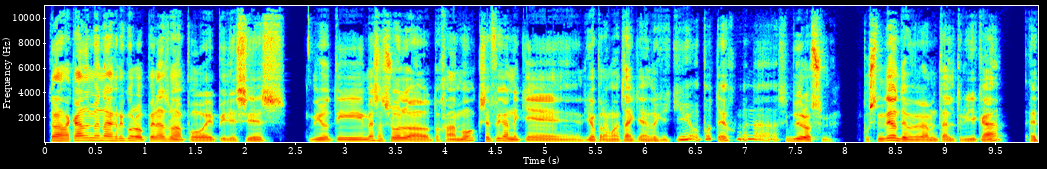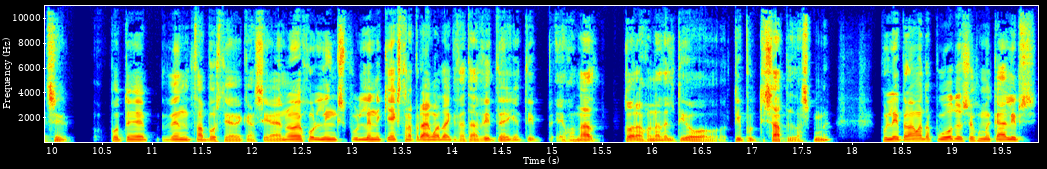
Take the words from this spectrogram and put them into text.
Τώρα θα κάνουμε ένα γρήγορο πέρασμα από υπηρεσίες, διότι μέσα σε όλο το χαμό ξεφύγανε και δύο πραγματάκια εδώ και εκεί, οπότε έχουμε να συμπληρώσουμε. Που συνδέονται βέβαια με τα λειτουργικά, έτσι. Οπότε δεν θα μπω στη διαδικασία. Ενώ έχω links που λένε και έξτρα πράγματα και θα τα δείτε, γιατί έχω να, τώρα έχω ένα δελτίο τύπου της Apple, ας πούμε, που λέει πράγματα που όντως έχουμε καλύψει.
